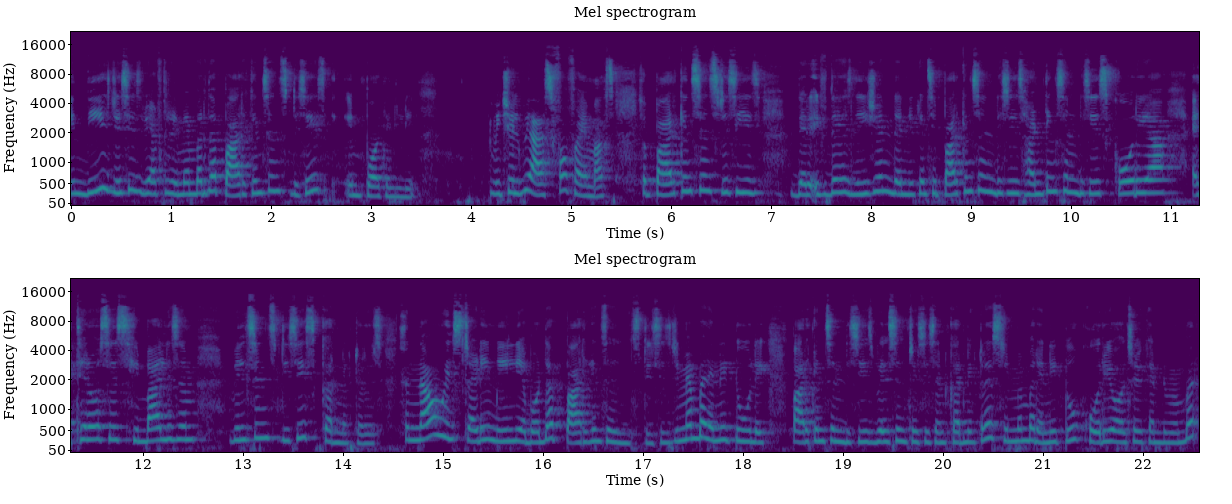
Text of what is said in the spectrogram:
In these disease we have to remember the parkinson's disease importantly which will be asked for 5 marks. So parkinson's disease there if there is lesion then you can see parkinson's disease huntington disease chorea athetosis hibalism wilson's disease kernicterus so now we'll study mainly about the parkinson's disease. Remember any two like parkinson's disease wilson's disease and kernicterus remember any two? Chorea also you can remember.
